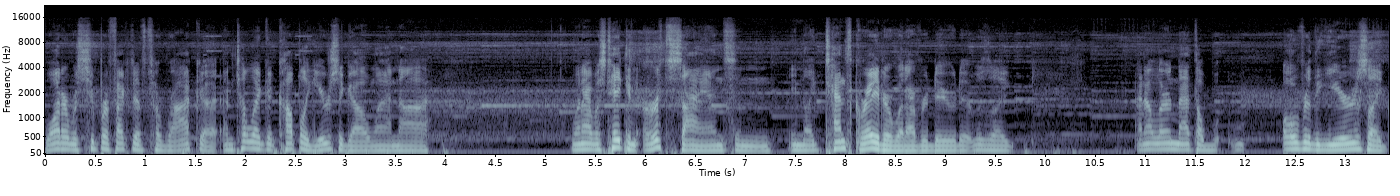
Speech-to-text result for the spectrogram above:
water was super effective to rock uh, until like a couple years ago when uh, when I was taking earth science and in like 10th grade or whatever, dude. It was like and I learned that the over the years like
